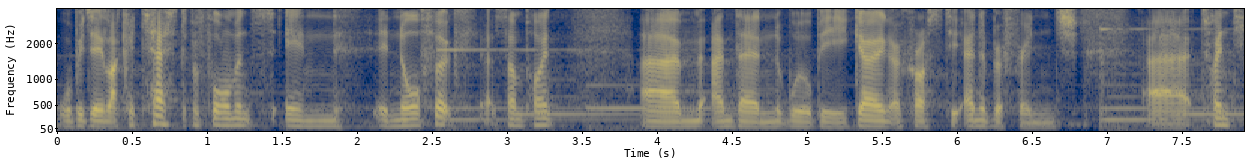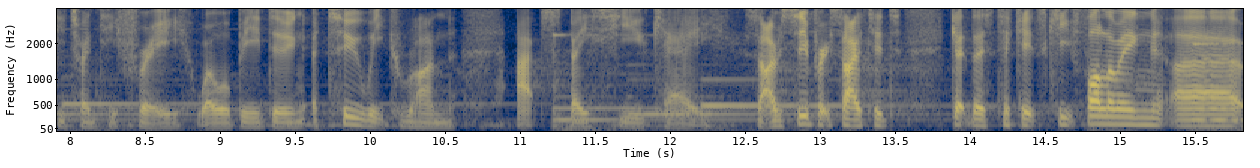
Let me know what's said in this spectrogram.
we'll be doing like a test performance in in Norfolk at some point. Um, and then we'll be going across to Edinburgh Fringe uh, 2023, where we'll be doing a two week run at Space UK. So I'm super excited. Get those tickets. Keep following uh,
